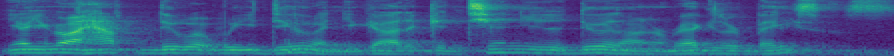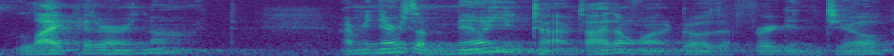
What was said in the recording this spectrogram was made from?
you know, you're going to have to do what we do, and you got to continue to do it on a regular basis, like it or not. I mean, there's a million times I don't want to go to friggin' jail.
